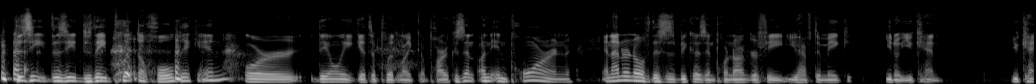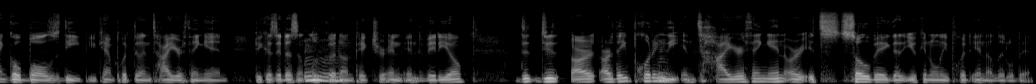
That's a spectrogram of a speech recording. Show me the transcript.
Does he? Does he? Do they put the whole dick in, or they only get to put like a part? Because in, in in porn, and I don't know if this is because in pornography you have to make, you know, you can't you can't go balls deep. You can't put the entire thing in because it doesn't look good Mhm. on picture and in video. Do, do are are they putting Mm. the entire thing in, or it's so big that you can only put in a little bit?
